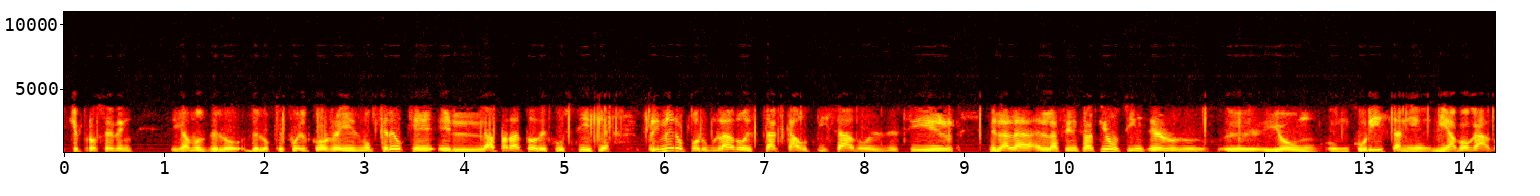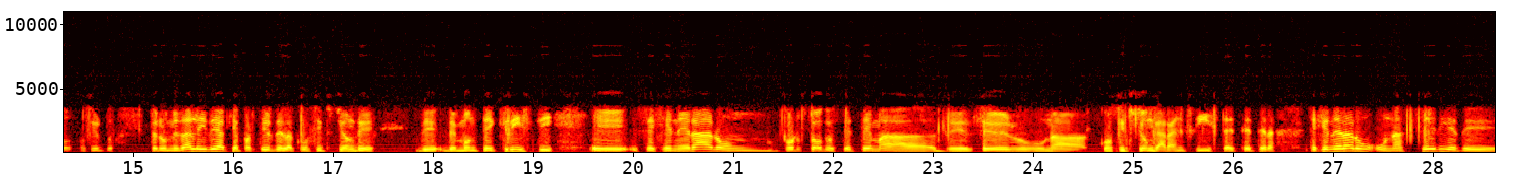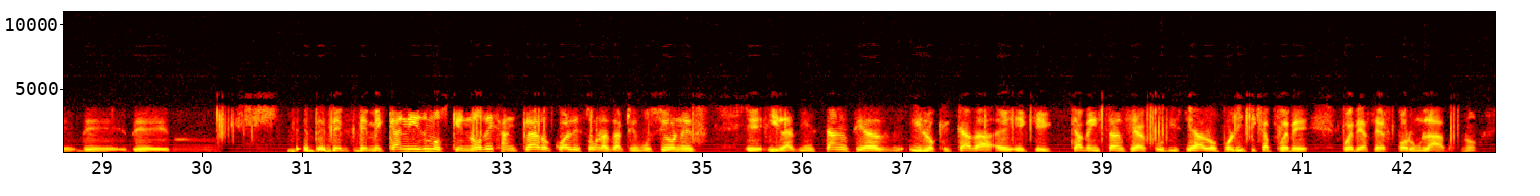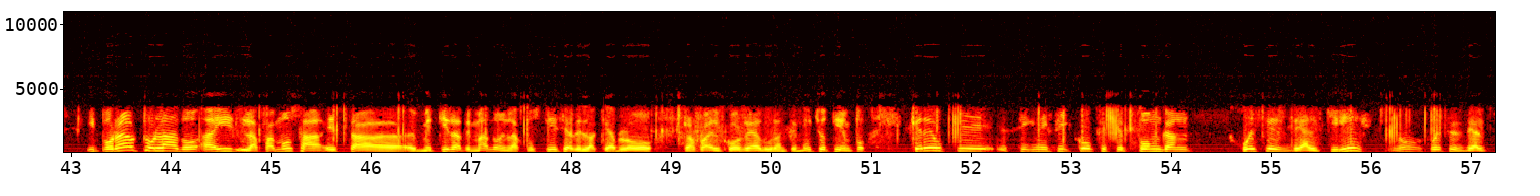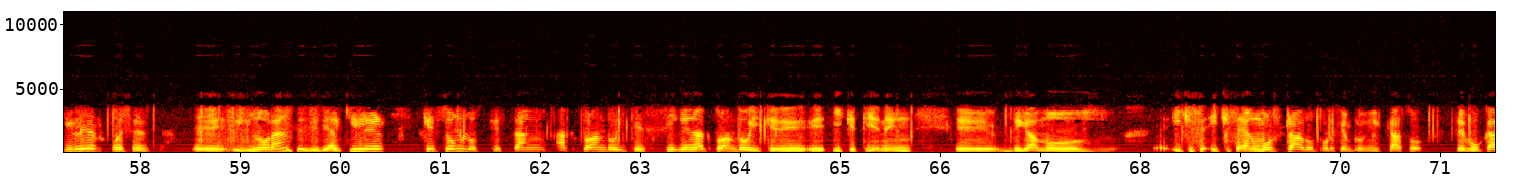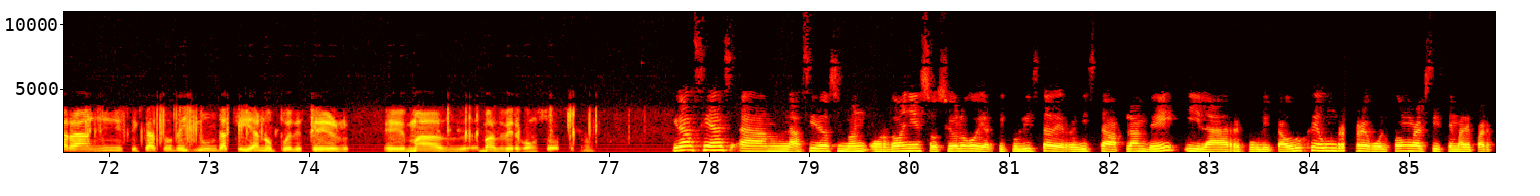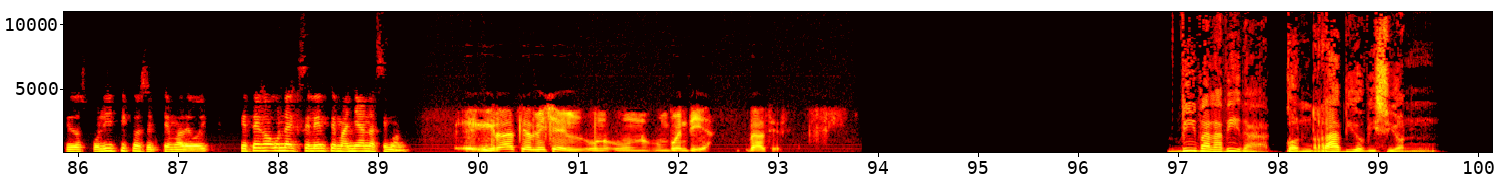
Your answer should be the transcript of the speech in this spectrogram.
que proceden digamos, de lo, de lo que fue el correísmo, creo que el aparato de justicia, primero por un lado está cautizado, es decir, me da la, la sensación, sin ser eh, yo un, un jurista ni, ni abogado, ¿no es cierto?, pero me da la idea que a partir de la constitución de, de, de Montecristi eh, se generaron por todo este tema de ser una constitución garantista, etcétera, se generaron una serie de, de, de de, de, de, mecanismos que no dejan claro cuáles son las atribuciones eh, y las instancias y lo que cada eh, que cada instancia judicial o política puede puede hacer por un lado no y por otro lado hay la famosa esta metida de mano en la justicia de la que habló Rafael Correa durante mucho tiempo creo que significó que se pongan jueces de alquiler no jueces de alquiler jueces eh, ignorantes y de alquiler que son los que están actuando y que siguen actuando y que, eh, y que tienen, eh, digamos, y que, se, y que se han mostrado, por ejemplo, en el caso de Bucarán, en este caso de Yunda, que ya no puede ser eh, más, más vergonzoso. Gracias. ha sido Simón Ordóñez, sociólogo y articulista de revista Plan B y La República. Urge un revolcón al sistema de partidos políticos, el tema de hoy. Que tenga una excelente mañana, Simón. Eh, gracias, Michelle. Un, un, un buen día. Gracias. Viva la vida con Radiovisión.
